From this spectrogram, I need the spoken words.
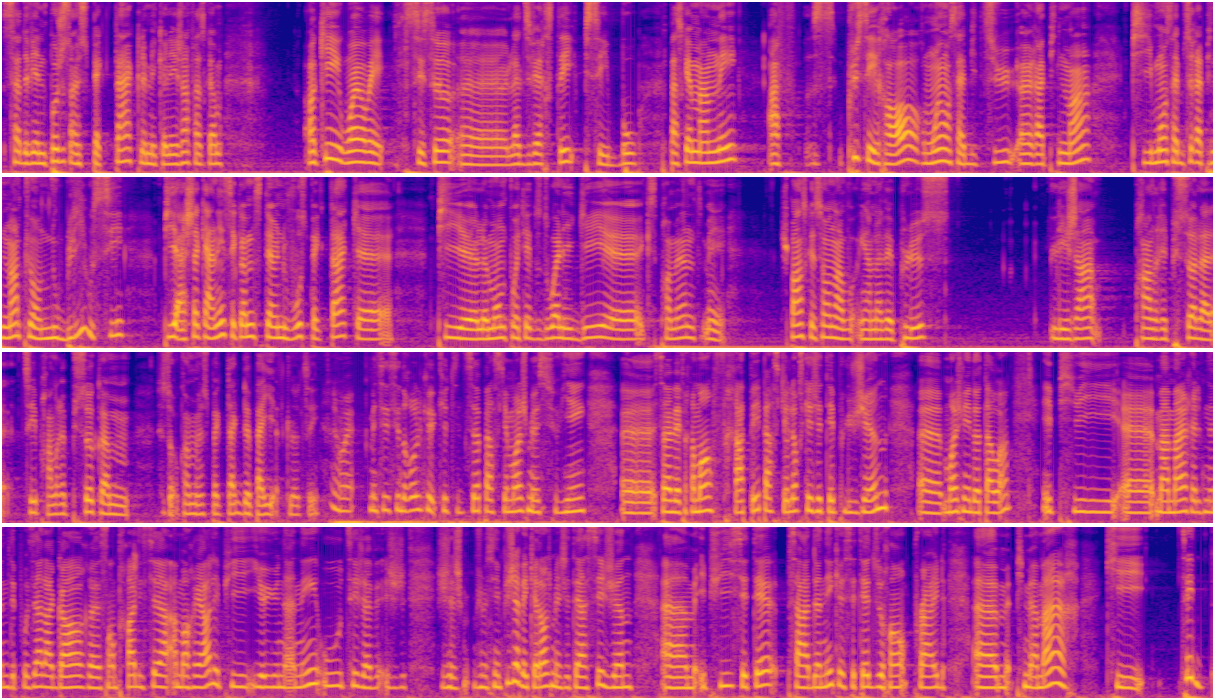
ça devienne pas juste un spectacle, mais que les gens fassent comme, OK, ouais, ouais, c'est ça, euh, la diversité, puis c'est beau. Parce qu'à un moment donné, plus c'est rare, moins on s'habitue euh, rapidement, puis moins on s'habitue rapidement, plus on oublie aussi. Puis à chaque année, c'est comme si c'était un nouveau spectacle, euh, puis le monde pointait du doigt les gays qui se promènent. Mais je pense que si on il y en avait plus, les gens prendraient plus ça, prendraient plus ça comme c'est ça, comme un spectacle de paillettes, là, tu sais. Oui, mais c'est drôle que, tu dis ça parce que moi, je me souviens, euh, ça m'avait vraiment frappé parce que lorsque j'étais plus jeune, euh, moi, je viens d'Ottawa, et puis euh, ma mère, elle venait me déposer à la gare centrale ici à, Montréal, et puis il y a eu une année où, tu sais, j'avais, je, je, je, me souviens plus j'avais quel âge, mais j'étais assez jeune, et puis c'était, ça a donné que c'était durant Pride, puis ma mère, qui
